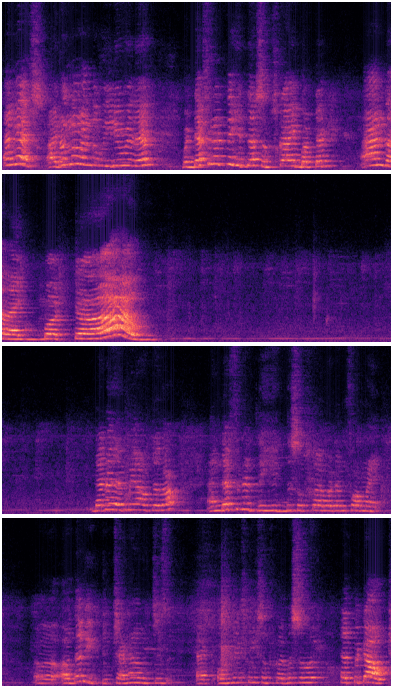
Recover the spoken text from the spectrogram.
And yes, I don't know when the video will end, but definitely hit the subscribe button and the like button. That will help me out a lot. And definitely hit the subscribe button for my uh, other YouTube channel, which is at three subscribers. So help it out.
